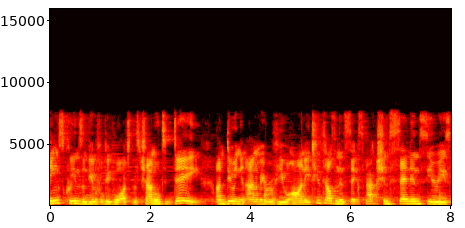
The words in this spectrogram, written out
kings, queens, and beautiful people watch this channel. Today, I'm doing an anime review on a 2006 action seinen series,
